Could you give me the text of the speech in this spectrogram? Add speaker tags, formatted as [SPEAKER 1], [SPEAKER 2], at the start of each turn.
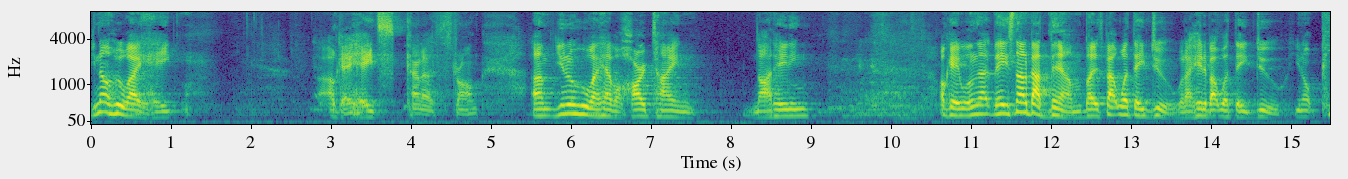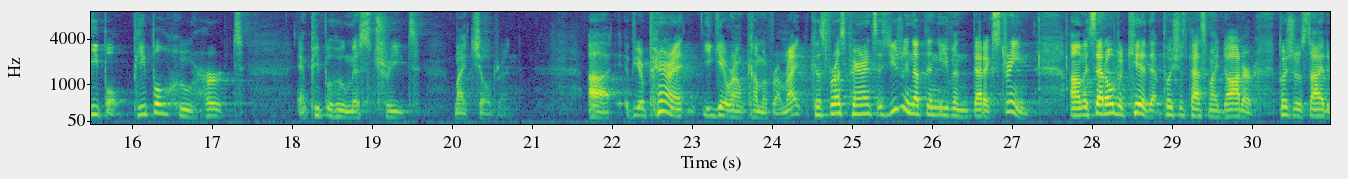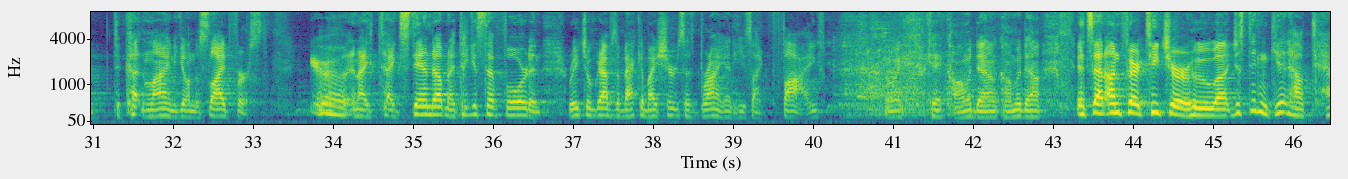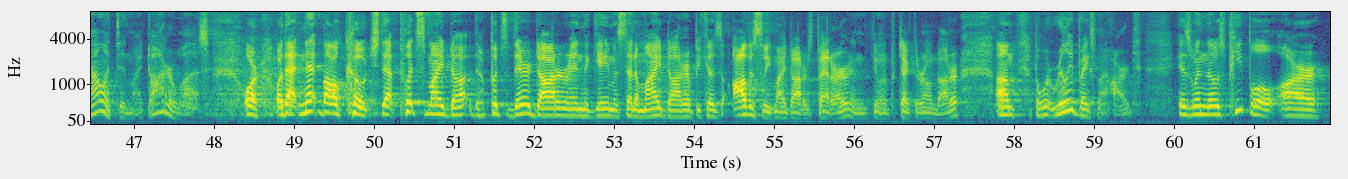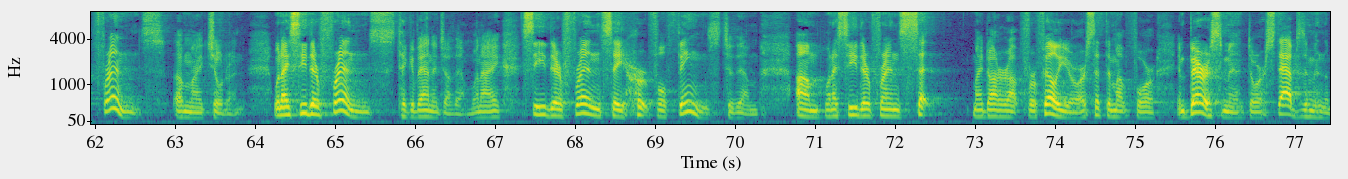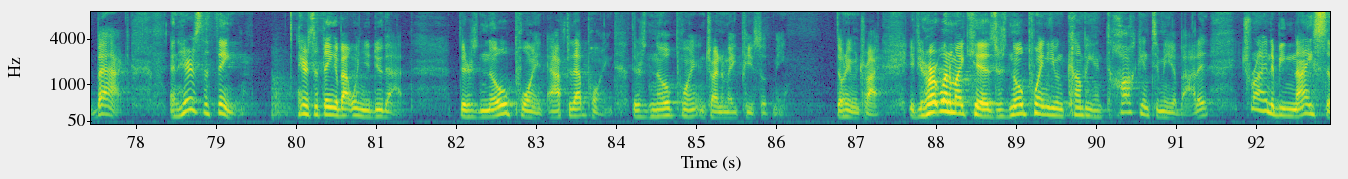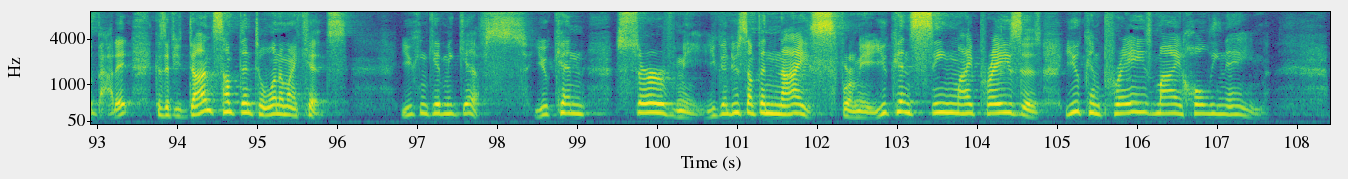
[SPEAKER 1] You know who I hate? Okay, hate's kind of strong. Um, you know who I have a hard time not hating? Okay, well, not, it's not about them, but it's about what they do. What I hate about what they do. You know, people. People who hurt and people who mistreat my children. Uh, if you're a parent, you get where I'm coming from, right? Because for us parents, it's usually nothing even that extreme. Um, it's that older kid that pushes past my daughter, pushes her aside to, to cut in line to get on the slide first. And I, I stand up and I take a step forward, and Rachel grabs the back of my shirt and says, Brian, he's like five. Like, okay, calm it down, calm it down. It's that unfair teacher who uh, just didn't get how talented my daughter was, or or that netball coach that puts my da- puts their daughter in the game instead of my daughter because obviously my daughter's better and you want to protect their own daughter. Um, but what really breaks my heart is when those people are friends of my children. When I see their friends take advantage of them, when I see their friends say hurtful things to them, um, when I see their friends set my daughter up for failure or set them up for embarrassment or stabs them in the back. And here's the thing. Here's the thing about when you do that. There's no point after that point, there's no point in trying to make peace with me. Don't even try. If you hurt one of my kids, there's no point in even coming and talking to me about it, trying to be nice about it, because if you've done something to one of my kids, you can give me gifts. You can serve me. You can do something nice for me. You can sing my praises. You can praise my holy name.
